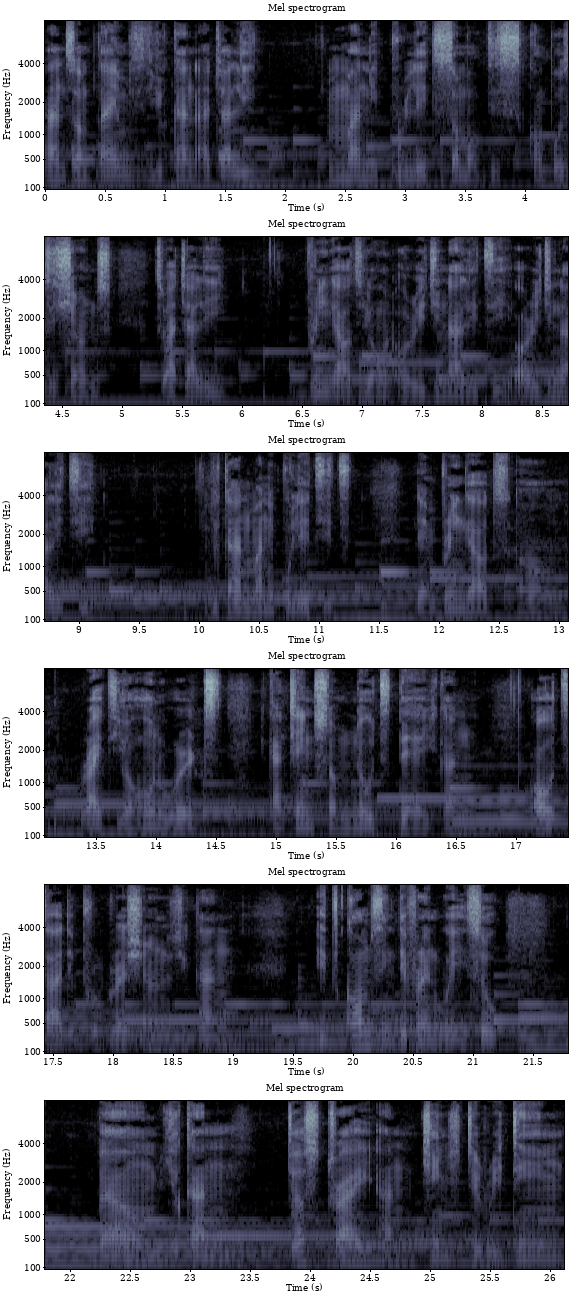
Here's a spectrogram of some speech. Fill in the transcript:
and sometimes you can actually manipulate some of these compositions to actually bring out your own originality. Originality, you can manipulate it, then bring out, um, write your own words. You can change some notes there. You can alter the progressions. You can. It comes in different ways. So um, you can just try and change the rhythm.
